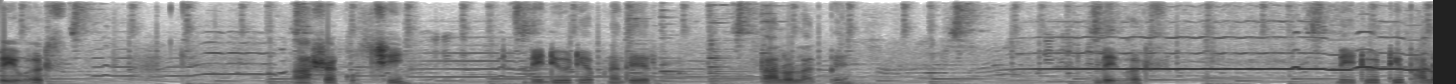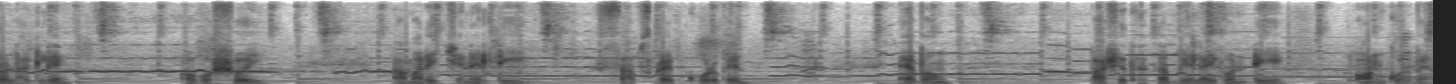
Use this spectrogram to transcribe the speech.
ভিউয়ার্স আশা করছি ভিডিওটি আপনাদের ভালো লাগবে। ভিউয়ার্স ভিডিওটি ভালো লাগলে অবশ্যই আমার এই চ্যানেলটি সাবস্ক্রাইব করবেন এবং পাশে থাকা বেল আইকনটি অন করবেন।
